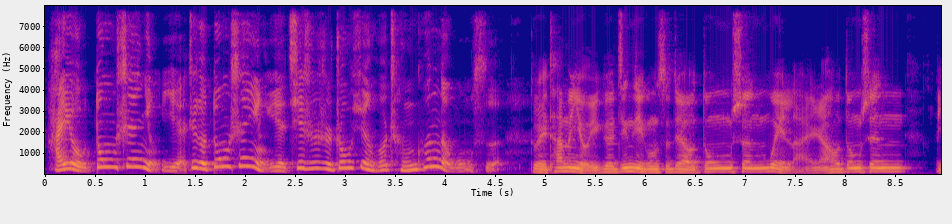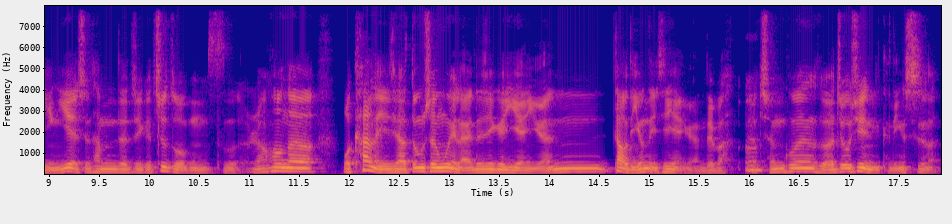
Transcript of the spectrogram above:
还有东深影业。这个东深影业其实是周迅和陈坤的公司。对他们有一个经纪公司叫东升未来，然后东升影业是他们的这个制作公司。然后呢，我看了一下东升未来的这个演员到底有哪些演员，对吧？嗯，陈坤和周迅肯定是了。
